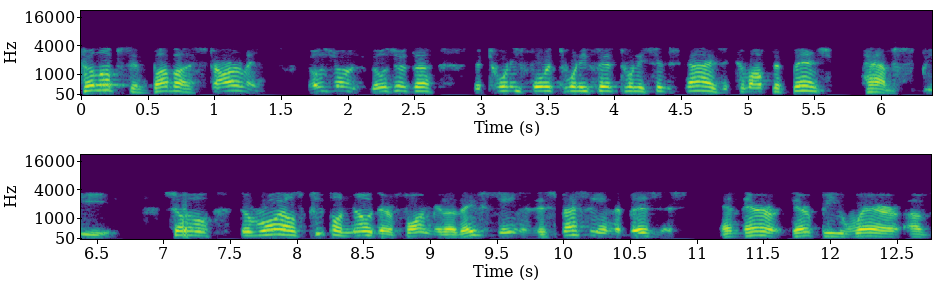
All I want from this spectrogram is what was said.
Phillips and Bubba Starling. Those are those are the the 24th, 25th, 26th guys that come off the bench have speed. So the Royals, people know their formula. They've seen it, especially in the business, and they're they're beware of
